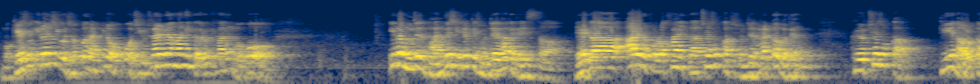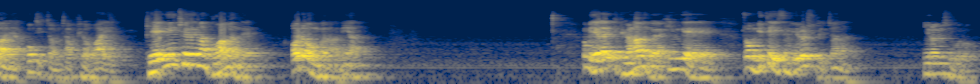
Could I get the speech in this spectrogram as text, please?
뭐 계속 이런 식으로 접근할 필요 없고 지금 설명하니까 이렇게 하는 거고 이런 문제는 반드시 이렇게 존재를 하게 돼 있어. 얘가 아래로 볼록하니까 최소값이 존재를 할 거거든. 그 최소값 뒤에 나올 거 아니야. 꼭지점 좌표 y. 걔의 최대만 구하면 돼. 어려운 건 아니야. 그럼 얘가 이렇게 변하는 거야. 흰 게 좀 밑에 있으면 이럴 수도 있잖아. 이런 식으로.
